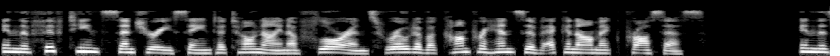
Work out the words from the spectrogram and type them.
In the 15th century Saint Antonine of Florence wrote of a comprehensive economic process. In the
